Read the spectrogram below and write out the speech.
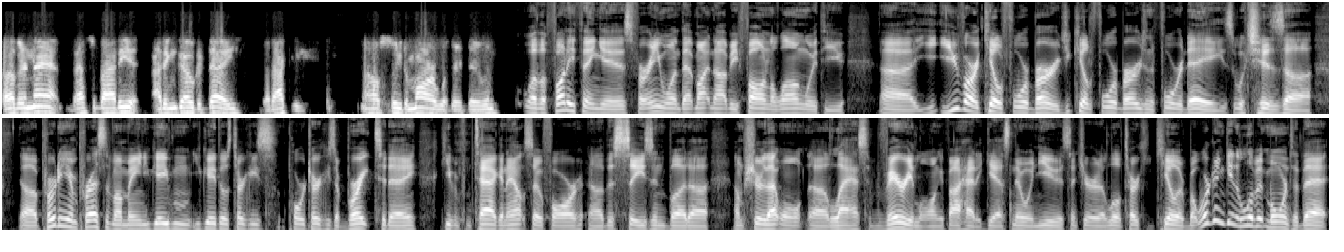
other than that, that's about it. I didn't go today, but I can I'll see tomorrow what they're doing. Well, the funny thing is, for anyone that might not be following along with you, uh, you've already killed four birds. You killed four birds in four days, which is uh, uh, pretty impressive. I mean, you gave them, you gave those turkeys, poor turkeys, a break today, keep them from tagging out so far uh, this season. But uh, I'm sure that won't uh, last very long, if I had to guess, knowing you, since you're a little turkey killer. But we're gonna get a little bit more into that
